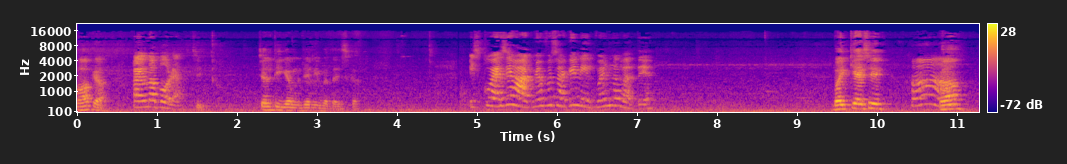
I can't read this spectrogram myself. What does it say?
हाँ क्या? टाइम अप हो रहा है। चल ठीक है मुझे नहीं पता इसका। इसको ऐसे हाथ में फंसा के नेल पेंट लगाते हैं। भाई कैसे? हाँ। हाँ?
